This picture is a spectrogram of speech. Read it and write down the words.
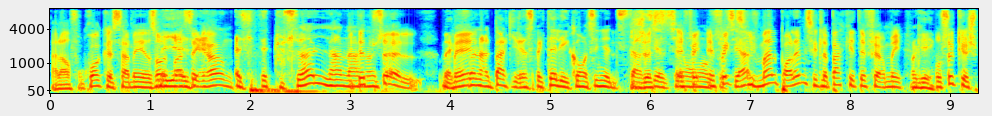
Alors, faut croire que sa maison Mais est pas assez grande. Est-ce qu'il était tout seul là, dans, Il était tout seul. Mais, Mais tout seul dans le parc, il respectait les consignes de je- distanciation effe- sociale. effectivement, le problème, c'est que le parc était fermé. Pour ça que je,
